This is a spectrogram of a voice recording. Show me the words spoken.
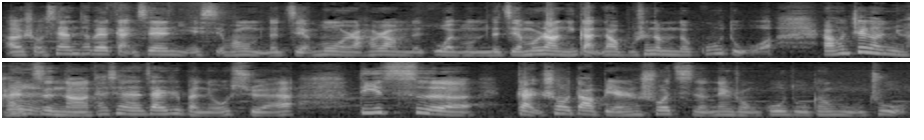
呃，首先特别感谢你喜欢我们的节目，然后让我们的我我们的节目让你感到不是那么的孤独。然后这个女孩子呢，她现在在日本留学，第一次感受到别人说起的那种孤独跟无助。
